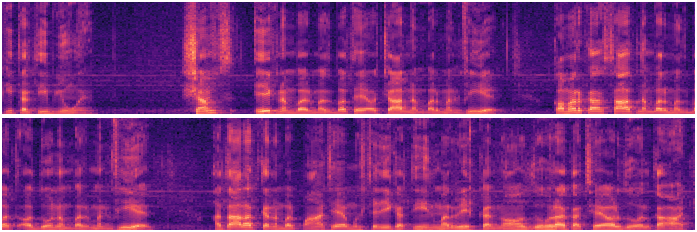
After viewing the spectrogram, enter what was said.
کی ترتیب یوں ہیں شمس ایک نمبر مثبت ہے اور چار نمبر منفی ہے۔ قمر کا سات نمبر مثبت اور دو نمبر منفی ہے۔ عطارت کا نمبر پانچ ہے، مشتری کا تین، مریخ کا نو زہرہ کا چھ اور زحل کا آٹھ۔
